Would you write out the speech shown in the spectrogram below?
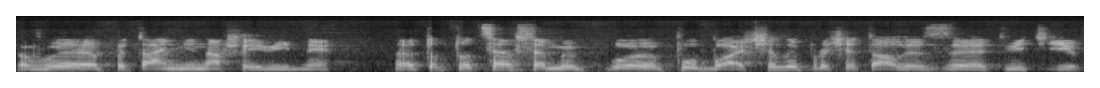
в питанні нашої війни. Тобто, це все ми побачили, прочитали з твітів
